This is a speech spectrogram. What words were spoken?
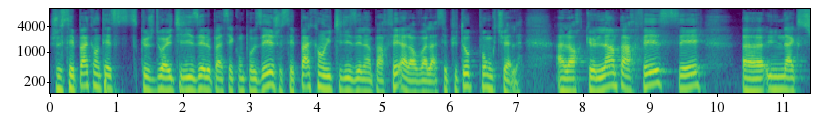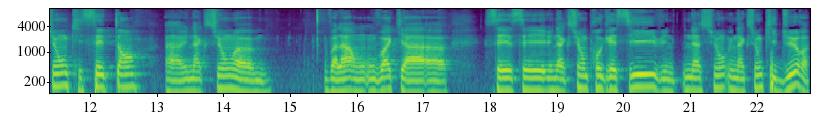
je sais pas quand est-ce que je dois utiliser le passé composé, je sais pas quand utiliser l'imparfait. Alors voilà, c'est plutôt ponctuel. Alors que l'imparfait, c'est euh, une action qui s'étend, euh, une action, voilà, on, voit qu'il y a c'est, une action progressive, une, action, une action qui dure,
